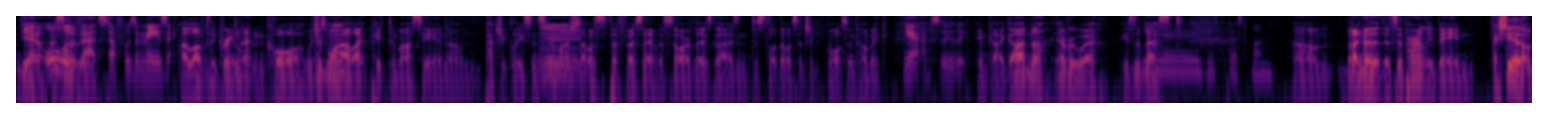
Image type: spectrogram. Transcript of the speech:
Yeah, and all absolutely. of that stuff was amazing. I loved the Green Lantern Corps, which is Mm-hmm. why I like Pete Tomasi and um, Patrick Gleason so Mm. much. That was the first I ever saw of those guys, and just thought that was such an awesome comic. yeah, absolutely. And Guy Gardner everywhere, he's the best. He's the best one. Um, but I know that there's apparently been actually yeah, that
